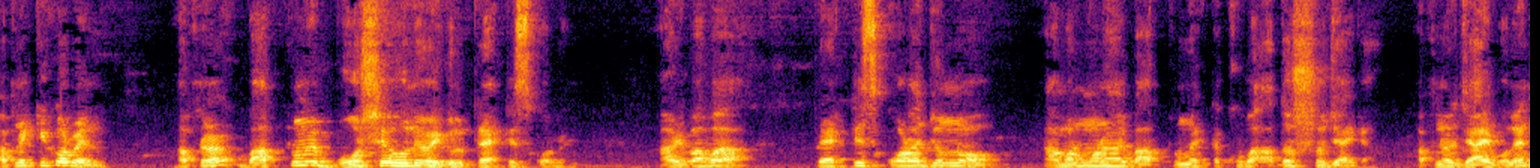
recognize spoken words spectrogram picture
আপনি কি করবেন? আপনার বাথরুমে বসে হলেও এগুলো প্র্যাকটিস করবেন। আরে বাবা প্র্যাকটিস করার জন্য আমার মনে হয় বাথরুম একটা খুব আদর্শ জায়গা। আপনারা যাই বলেন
